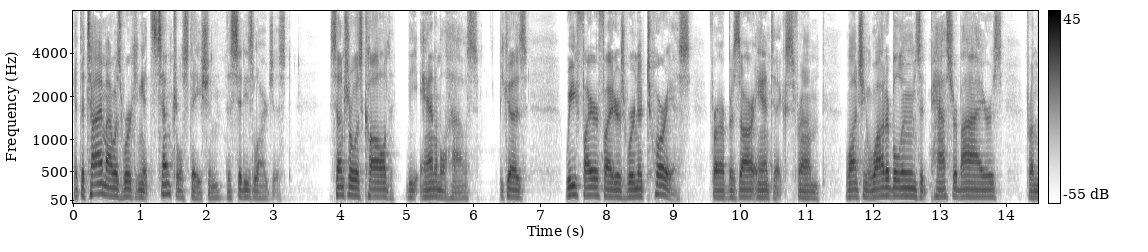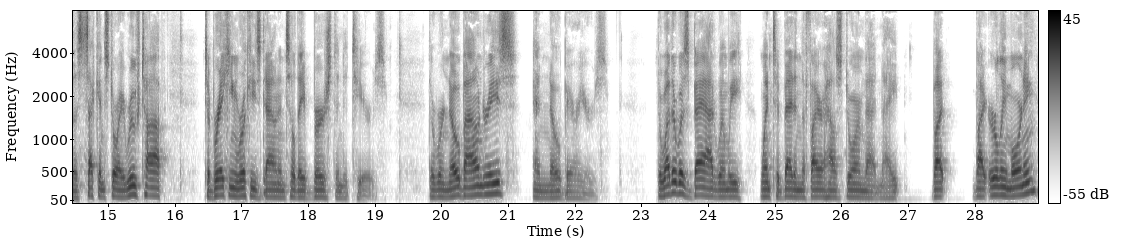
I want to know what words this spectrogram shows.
At the time, I was working at Central Station, the city's largest. Central was called the Animal House because we firefighters were notorious for our bizarre antics, from launching water balloons at passerbyers from the second story rooftop to breaking rookies down until they burst into tears. There were no boundaries and no barriers. The weather was bad when we went to bed in the firehouse dorm that night, but by early morning,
